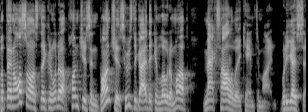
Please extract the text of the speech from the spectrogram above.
But then also I was thinking, what about punches and bunches? Who's the guy that can load them up? Max Holloway came to mind. What do you guys say?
